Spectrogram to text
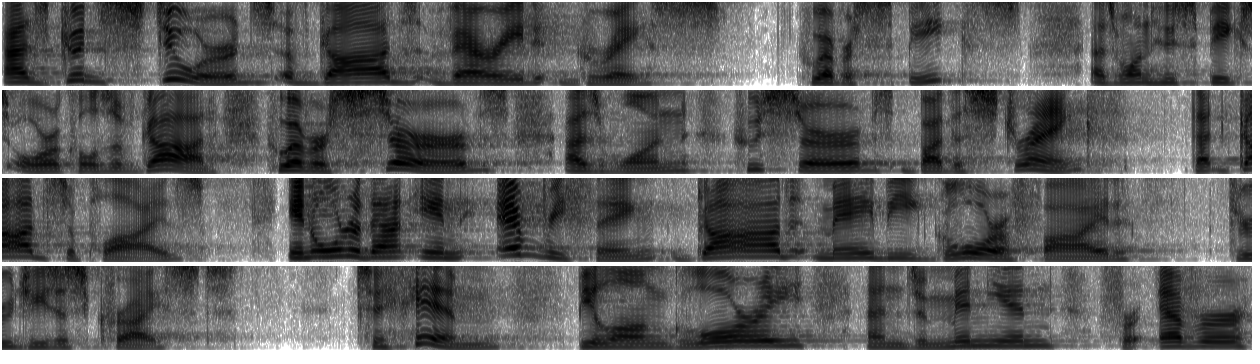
as good stewards of God's varied grace. Whoever speaks, as one who speaks oracles of God, whoever serves as one who serves by the strength that God supplies, in order that in everything God may be glorified through Jesus Christ. To him belong glory and dominion forever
